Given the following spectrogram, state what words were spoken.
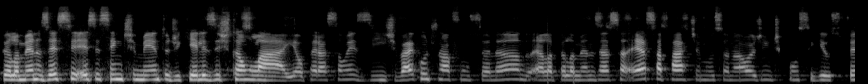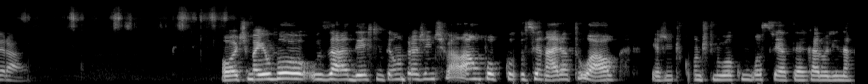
pelo menos esse, esse sentimento de que eles estão lá e a operação existe, vai continuar funcionando, ela pelo menos essa, essa parte emocional a gente conseguiu superar. Ótimo, aí eu vou usar deixa então para a gente falar um pouco do cenário atual e a gente continua com você até, Carolina.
